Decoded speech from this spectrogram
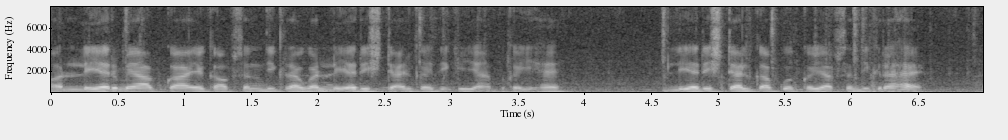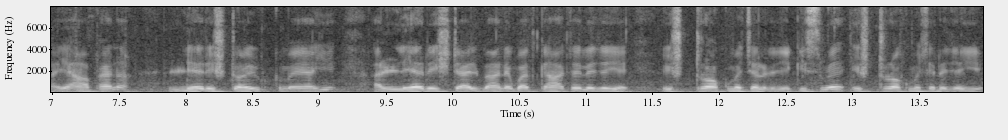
और लेयर में आपका एक ऑप्शन दिख रहा होगा लेयर स्टाइल का, देखिए यहाँ पे कहीं है। लेयर स्टाइल का आपको कोई ऑप्शन दिख रहा है? यहाँ पर है ना लेयर स्टाइल में आइए। और लेयर स्टाइल में आने के बाद कहाँ चले जाइए? स्ट्रोक में चले जाइए। किसमें? स्ट्रोक में चले जाइए।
